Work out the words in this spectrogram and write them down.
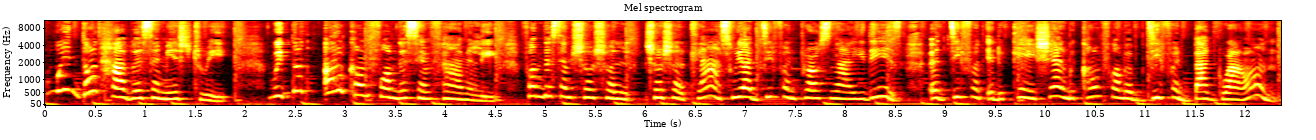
we don't have the same history. We don't all come from the same family, from the same social social class. We are different personalities, a different education. We come from a different background.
